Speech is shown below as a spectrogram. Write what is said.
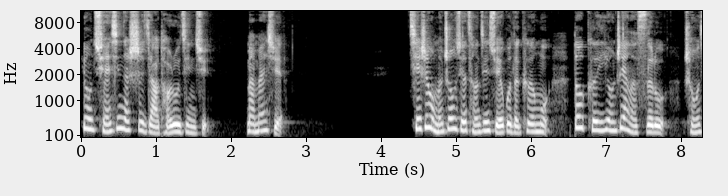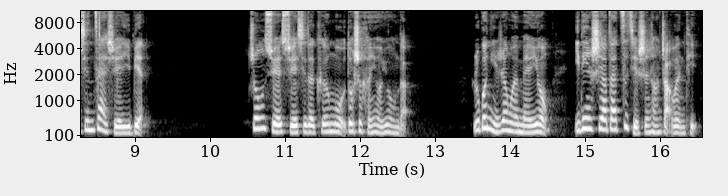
用全新的视角投入进去，慢慢学。其实我们中学曾经学过的科目，都可以用这样的思路重新再学一遍。中学学习的科目都是很有用的。如果你认为没用，一定是要在自己身上找问题。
